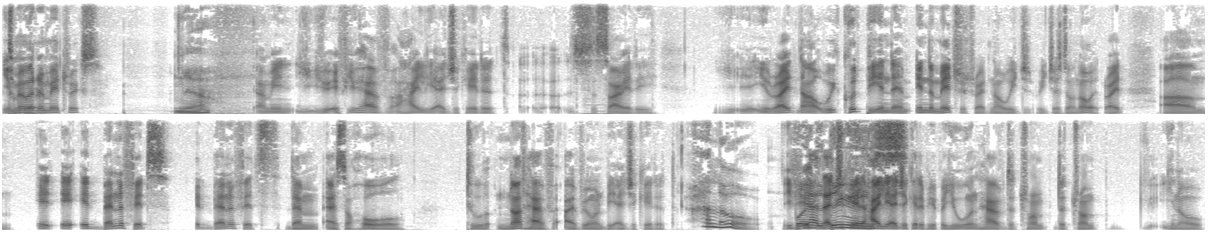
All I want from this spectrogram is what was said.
You remember the Matrix? Yeah, I mean, you, you if you have a highly educated uh, society, you, you right now we could be in the in the matrix right now. We just, we just don't know it, right? Um, it, it it benefits it benefits them as a whole to not have everyone be educated. I know. If But you had educated, is- highly educated people, you wouldn't have the Trump the Trump, you know,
